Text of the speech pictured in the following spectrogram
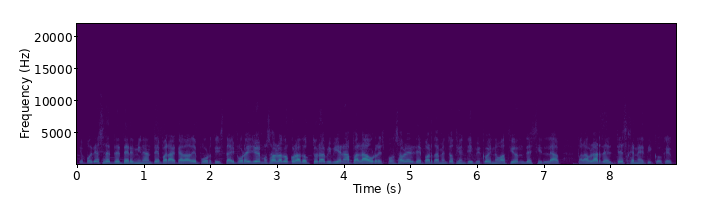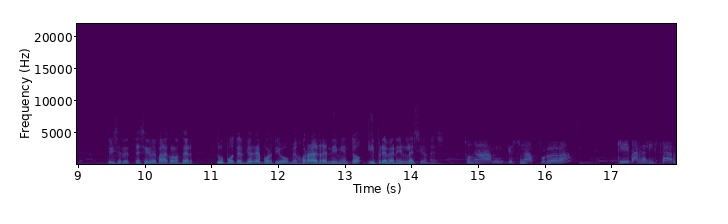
que podría ser determinante para cada deportista. Y por ello hemos hablado con la doctora Viviana Palau, responsable del Departamento Científico e Innovación de SILAB, para hablar del test genético que te sirve para conocer tu potencial deportivo, mejorar el rendimiento y prevenir lesiones. Es una, es una prueba que va a analizar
